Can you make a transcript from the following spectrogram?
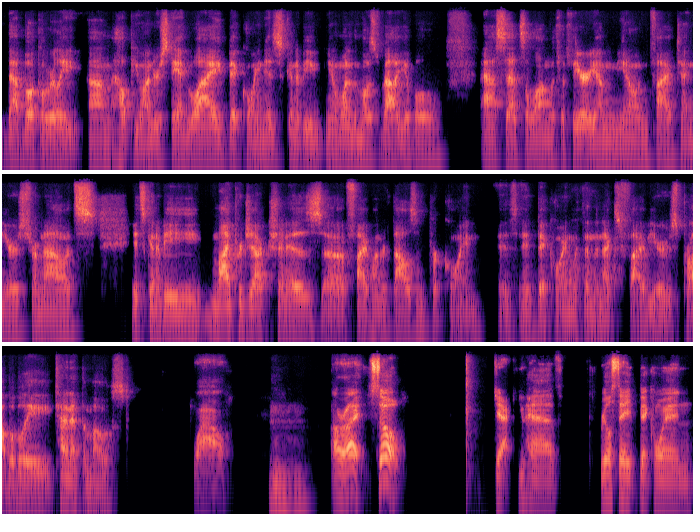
that book will really um, help you understand why Bitcoin is going to be, you know, one of the most valuable assets, along with Ethereum. You know, in five, ten years from now, it's it's going to be. My projection is uh, five hundred thousand per coin is in Bitcoin within the next five years, probably ten at the most. Wow. Mm-hmm. All right. So, Jack, you have real estate, Bitcoin,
